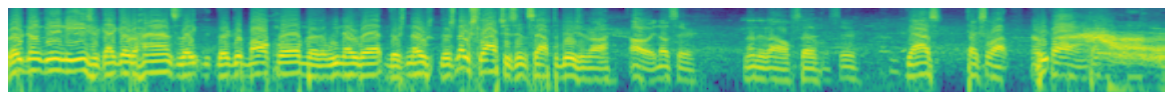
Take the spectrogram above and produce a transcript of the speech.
Road don't get any easier. Got to go to Hinds. They they're a good ball club, and we know that. There's no there's no slouches in South Division, Ron. Oh no, sir. None at all. So, yes, sir. Guys, thanks a lot. No problem.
